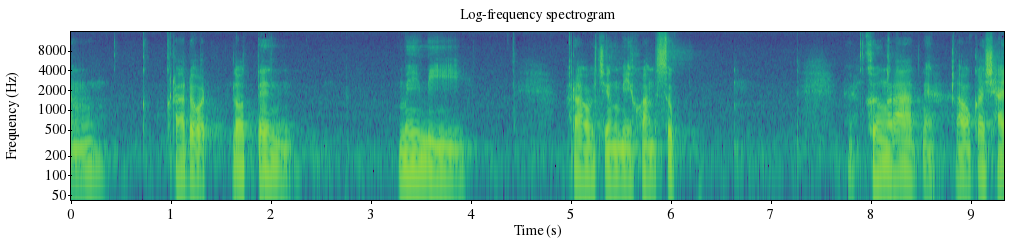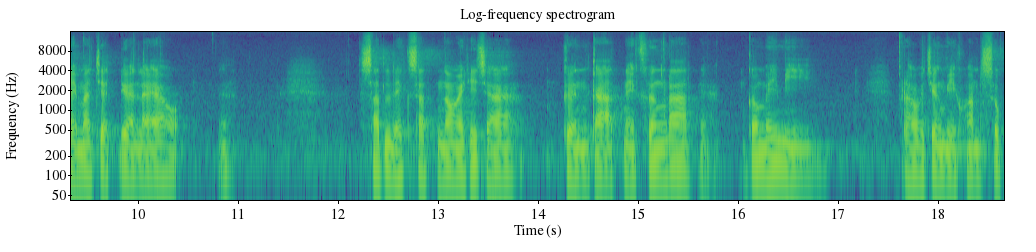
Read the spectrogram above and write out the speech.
ง กระโดดลดเต้น ไม่มี เราจึงมีความสุข เครื่องราดเนี่ยเราก็ใช้มาเจ็ดเดือนแล้ว สัตว์เล็กสัตว์น้อยที่จะเกินกาดในเครื่องราดเนี่ยก็ไม่มีเราจึงมีความสุข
